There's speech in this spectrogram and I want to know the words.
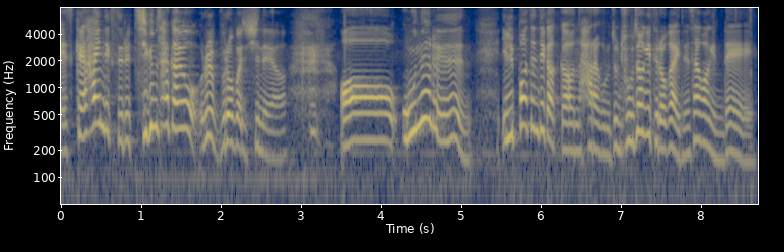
SK 하이닉스를 지금 살까요?를 물어봐 주시네요. 어, 오늘은 1% 가까운 하락으로 좀 조정이 들어가 있는 상황인데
